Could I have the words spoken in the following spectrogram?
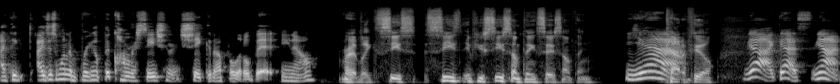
I think I just want to bring up the conversation and shake it up a little bit, you know? Right. Like see, see, if you see something, say something. Yeah. Kind of feel. Yeah, I guess. Yeah.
